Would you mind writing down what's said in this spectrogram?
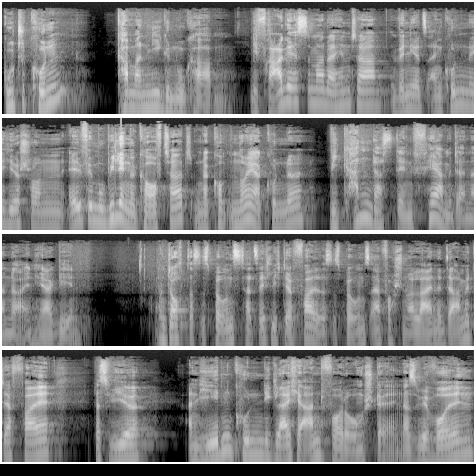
gute Kunden kann man nie genug haben. Die Frage ist immer dahinter, wenn jetzt ein Kunde hier schon elf Immobilien gekauft hat und da kommt ein neuer Kunde, wie kann das denn fair miteinander einhergehen? Und doch, das ist bei uns tatsächlich der Fall. Das ist bei uns einfach schon alleine damit der Fall, dass wir an jeden Kunden die gleiche Anforderung stellen. Also wir wollen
